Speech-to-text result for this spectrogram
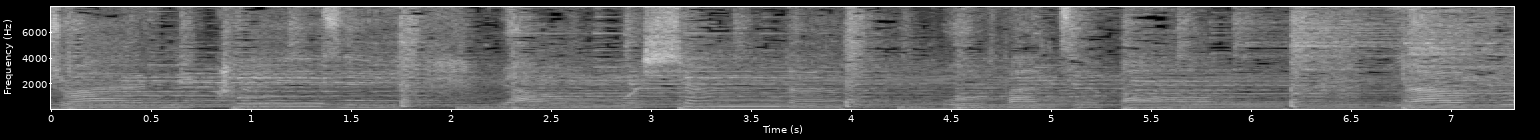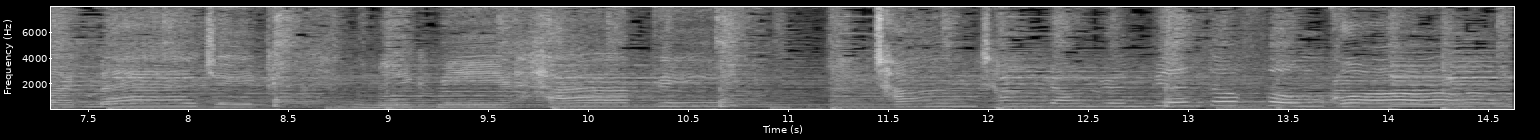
drive me crazy，让我想得无法自拔。Love like magic, make me happy，常常让人变得疯狂。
